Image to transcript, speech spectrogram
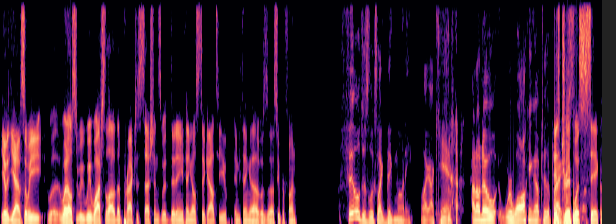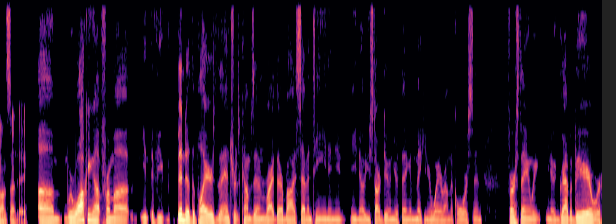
yeah, yeah. So we, what else? We we watched a lot of the practice sessions. Did anything else stick out to you? Anything that was uh, super fun? Phil just looks like big money. Like I can't. I don't know. We're walking up to the. His drip was sick on Sunday. Um, we're walking up from uh, if you've been to the players, the entrance comes in right there by 17, and you you know you start doing your thing and making your way around the course, and first thing we you know grab a beer we're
